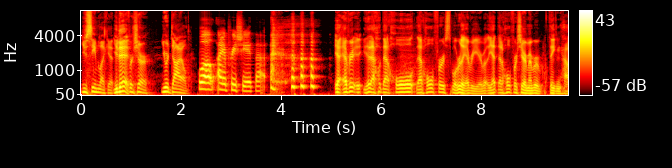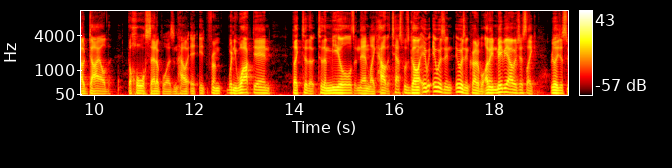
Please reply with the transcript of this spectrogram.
You seemed like it. You did. for sure. You were dialed. Well, I appreciate that. Yeah, every yeah, that that whole that whole first well really every year, but yet that whole first year I remember thinking how dialed the whole setup was and how it, it from when you walked in like to the to the meals and then like how the test was going. It, it was in, it was incredible. I mean, maybe I was just like really just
